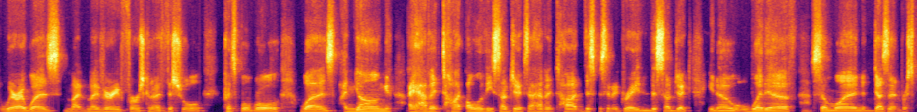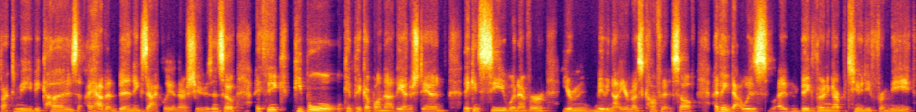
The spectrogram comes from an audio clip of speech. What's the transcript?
where I was my my very first kind of official principal role was I'm young. I haven't taught all of these subjects. I haven't taught this specific grade and this subject. You know, what if mm. someone doesn't respect me because I haven't been exactly in their shoes? And so I think people can pick up on that. They understand, they can see whenever you're maybe not your most confident self. I think that was a big learning opportunity for me.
